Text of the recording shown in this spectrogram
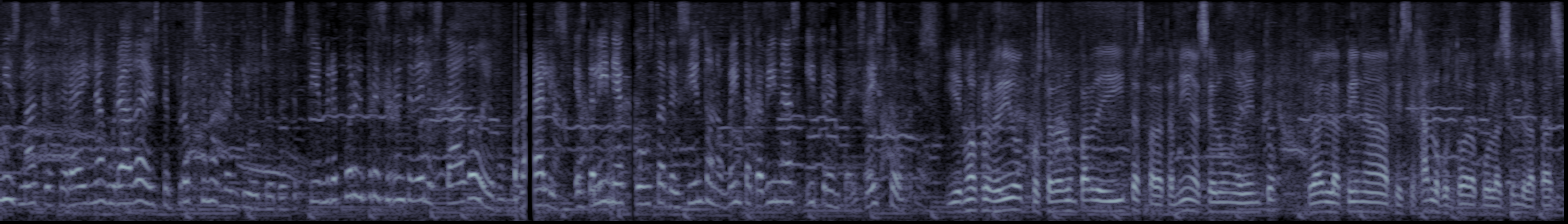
misma que será inaugurada este próximo 28 de septiembre por el presidente del estado, Evo Morales. Esta línea consta de 190 cabinas y 36 torres. Y hemos preferido postergar un par de días para también hacer un evento que vale la pena festejarlo con toda la población de La Paz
